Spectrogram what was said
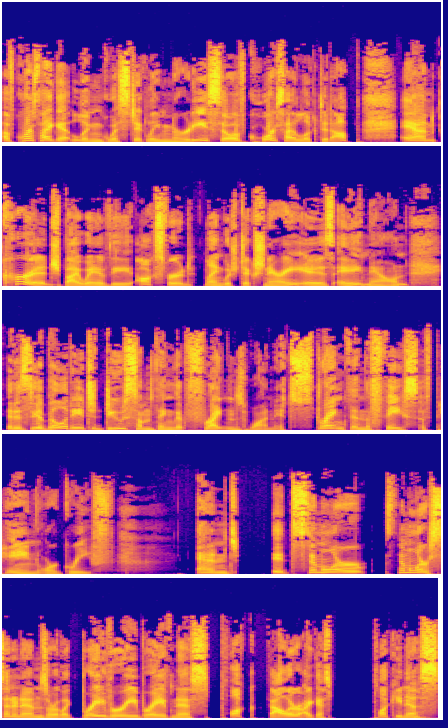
of course, I get linguistically nerdy, so of course I looked it up. And courage, by way of the Oxford Language Dictionary, is a noun. It is the ability to do something that frightens one. It's strength in the face of pain or grief. And it's similar similar synonyms are like bravery, braveness, pluck, valor, I guess pluckiness.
